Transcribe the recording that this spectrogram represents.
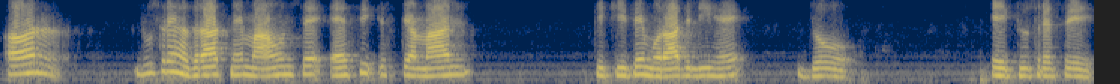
اور دوسرے حضرات نے معاون سے ایسی استعمال کی چیزیں مراد لی ہے جو ایک دوسرے سے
